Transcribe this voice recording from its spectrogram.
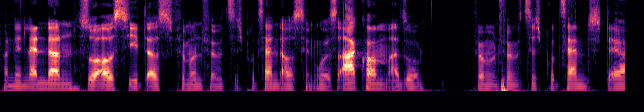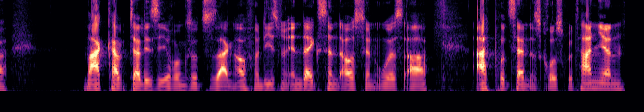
von den Ländern so aussieht, dass 55% aus den USA kommen, also 55% der Marktkapitalisierung sozusagen auch von diesem Index sind aus den USA. 8% ist Großbritannien,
